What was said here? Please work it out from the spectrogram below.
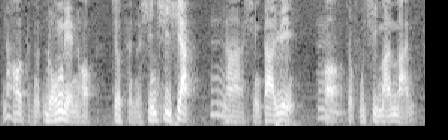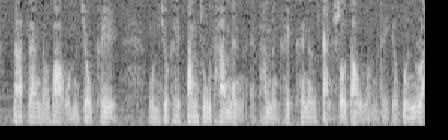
然后整个龙年哈就整个新气象。嗯、那行大运，哦，就福气满满。那这样的话，我们就可以，我们就可以帮助他们，他们可以可能感受到我们的一个温暖。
